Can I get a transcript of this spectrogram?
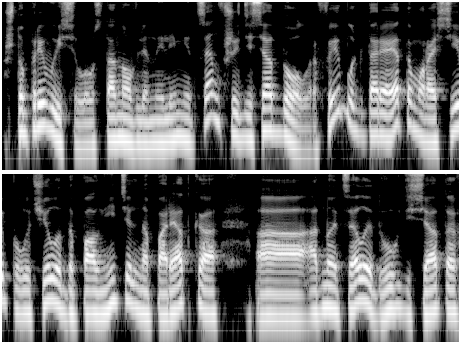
что превысило установленный лимит цен в 60 долларов. И благодаря этому Россия получила дополнительно порядка а, 1,5 2,2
